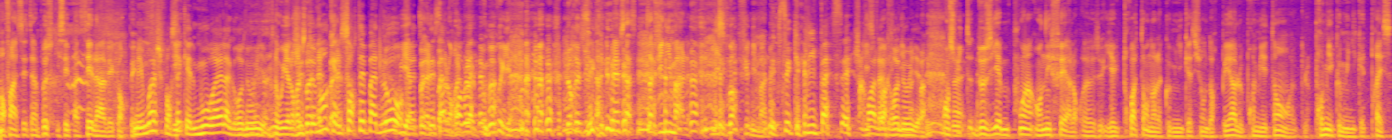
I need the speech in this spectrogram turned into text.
enfin, c'est un peu ce qui s'est passé là avec Orpée. Mais moi, je pensais qu'elle mourait, la grenouille. Alors Justement, qu'elle sortait pas de l'eau. Oui, C'était ça le problème. le résultat, même ça, ça finit mal. L'histoire finit mal. Mais c'est qu'elle y passait, je crois, la grenouille. Ensuite, deuxième point, en effet, alors euh, il y a eu trois temps dans la communication d'Orpea. Le premier temps, euh, le premier communiqué de presse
